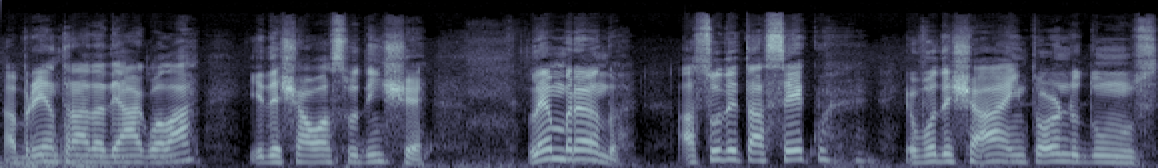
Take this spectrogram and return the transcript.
abrir a entrada de água lá e deixar o açude encher. Lembrando, açude está seco, eu vou deixar em torno de uns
